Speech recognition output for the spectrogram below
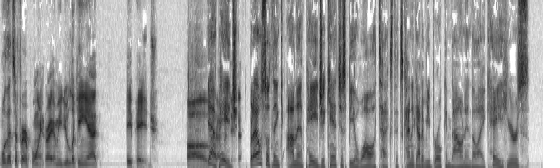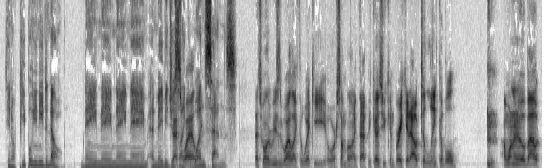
Well, that's a fair point, right? I mean, you're looking at a page of yeah, page. But I also think on that page, it can't just be a wall of text. It's kind of got to be broken down into like, hey, here's you know people you need to know, name, name, name, name, and maybe just That's like one like- sentence. That's one of the reasons why I like the wiki or something like that because you can break it out to linkable. I want to know about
